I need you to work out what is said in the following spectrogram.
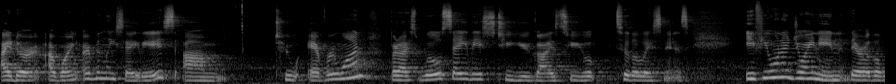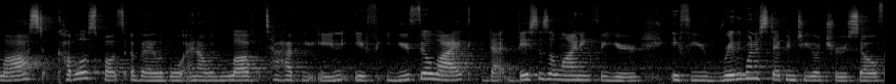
I don't I won't openly say this. Um, to everyone, but I will say this to you guys, to you, to the listeners. If you want to join in, there are the last couple of spots available, and I would love to have you in if you feel like that this is aligning for you. If you really want to step into your true self,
